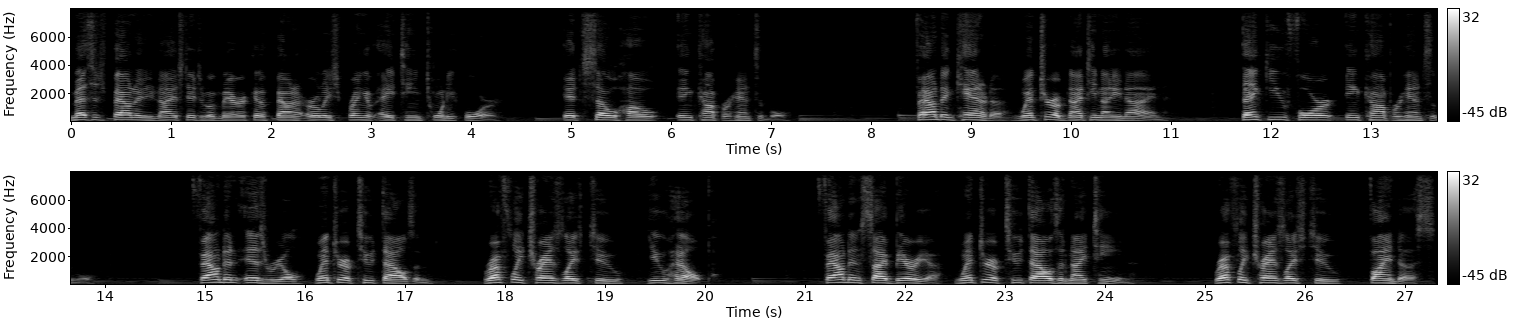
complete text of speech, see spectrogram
Message found in the United States of America found in early spring of 1824. It's so ho incomprehensible. Found in Canada, winter of 1999. Thank you for incomprehensible. Found in Israel, winter of 2000. Roughly translates to You help. Found in Siberia, winter of 2019. Roughly translates to Find Us.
